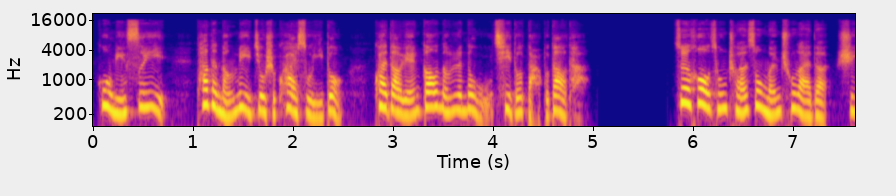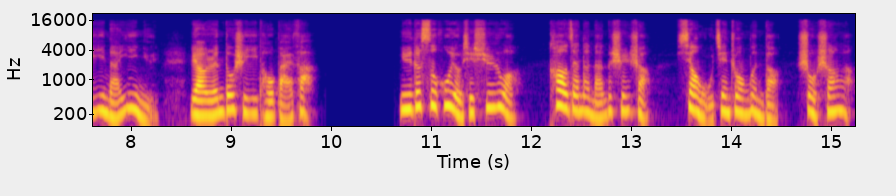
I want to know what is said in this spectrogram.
顾名思义，他的能力就是快速移动，快到连高能人的武器都打不到他。最后从传送门出来的是一男一女，两人都是一头白发，女的似乎有些虚弱，靠在那男的身上。向武见状问道：“受伤了？”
